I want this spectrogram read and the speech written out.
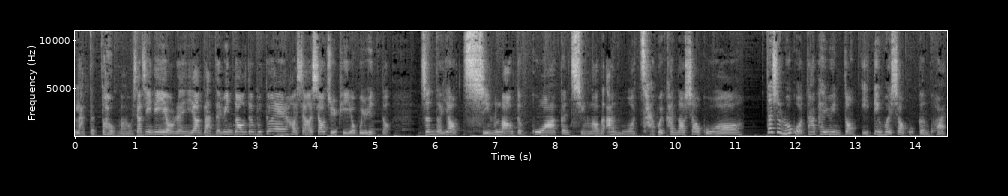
懒得动嘛，我相信一定也有人一样懒得运动，对不对？好，想要消橘皮又不运动。真的要勤劳的刮跟勤劳的按摩才会看到效果哦。但是如果搭配运动，一定会效果更快，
